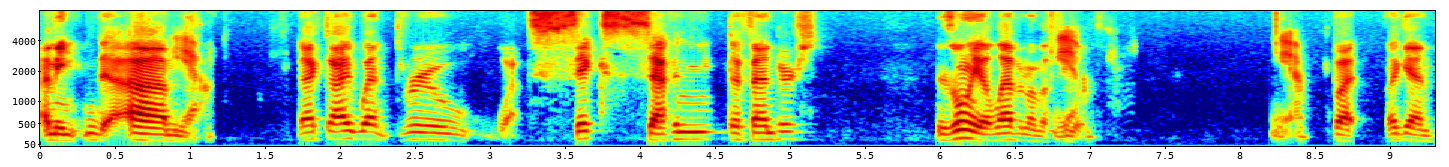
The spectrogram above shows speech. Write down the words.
I mean, um, Yeah. that guy went through what six, seven defenders. There's only 11 on the field. Yeah. But again,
